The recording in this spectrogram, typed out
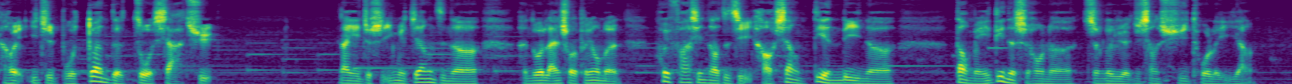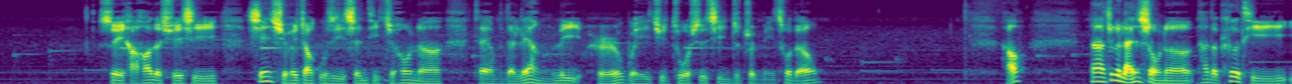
他会一直不断的做下去。那也就是因为这样子呢，很多蓝手的朋友们会发现到自己好像电力呢，到没电的时候呢，整个人就像虚脱了一样。所以好好的学习，先学会照顾自己身体之后呢，再我们的量力而为去做事情，就准没错的哦。好，那这个蓝手呢，它的课题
